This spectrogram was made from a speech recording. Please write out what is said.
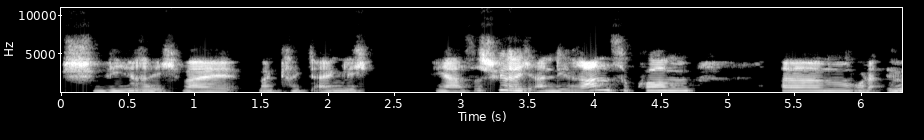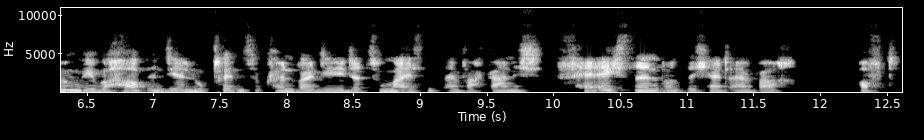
schwierig, weil man kriegt eigentlich, ja, es ist schwierig an die ranzukommen ähm, oder irgendwie überhaupt in Dialog treten zu können, weil die dazu meistens einfach gar nicht fähig sind und sich halt einfach oft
